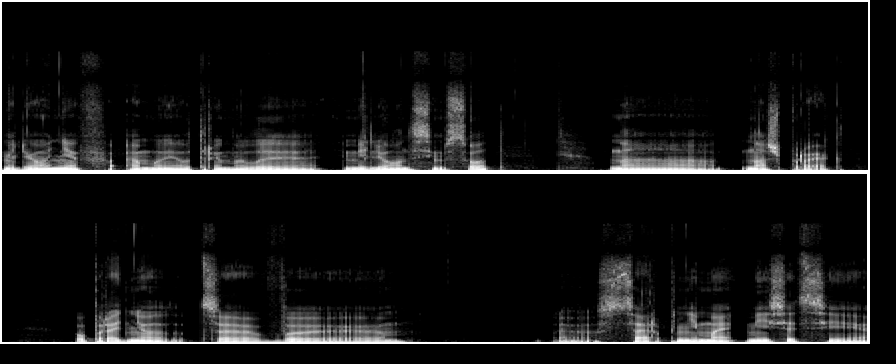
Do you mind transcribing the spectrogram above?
мільйонів, а ми отримали мільйон сімсот на наш проект. Попередньо це в е, серпні місяці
